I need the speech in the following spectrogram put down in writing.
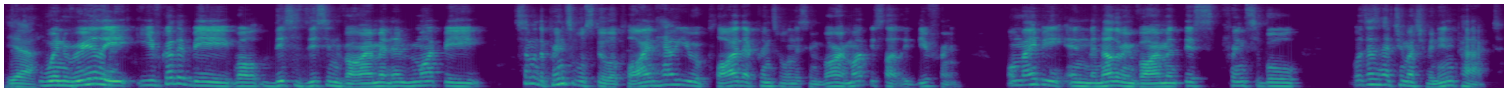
yeah, When really you've got to be, well, this is this environment, and it might be some of the principles still apply, and how you apply that principle in this environment might be slightly different. Or maybe in another environment, this principle well, it doesn't have too much of an impact.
